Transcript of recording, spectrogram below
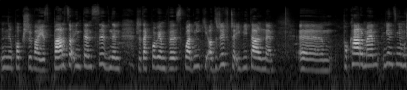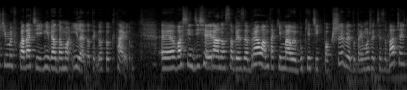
mm, pokrzywa jest bardzo intensywnym, że tak powiem, składniki odżywcze i witalne pokarmem, więc nie musimy wkładać jej nie wiadomo ile do tego koktajlu. E, Właśnie dzisiaj rano sobie zebrałam taki mały bukiecik pokrzywy, tutaj możecie zobaczyć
